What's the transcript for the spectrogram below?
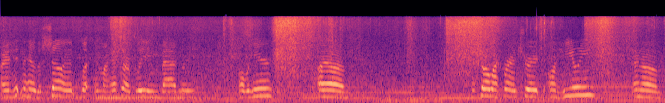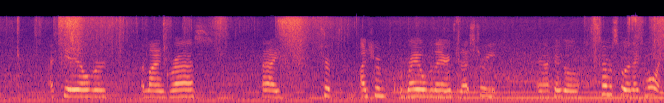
I hit in the head with a shell and, it and my head started bleeding badly. Over here, I um, I saw my friend Trick on healing and um, I skated over a line of grass, and I tripped. I tripped right over there into that street, and I couldn't go to summer school the next morning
